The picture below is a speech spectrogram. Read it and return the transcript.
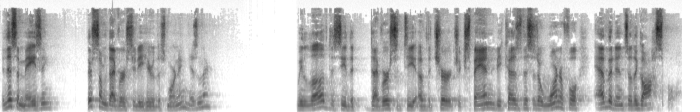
Isn't this amazing? There's some diversity here this morning, isn't there? We love to see the diversity of the church expand because this is a wonderful evidence of the gospel.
